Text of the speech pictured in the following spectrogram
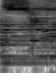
See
